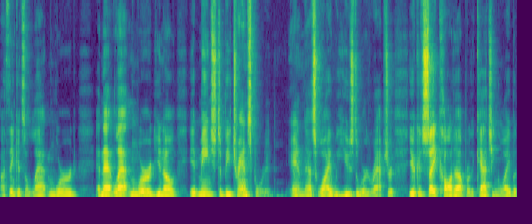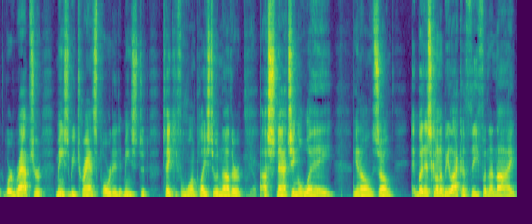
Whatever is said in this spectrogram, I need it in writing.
I think it's a Latin word. And that Latin word, you know, it means to be transported. And that's why we use the word rapture. You could say caught up or the catching away, but the word rapture means to be transported. It means to take you from one place to another, Yep. a snatching away, you know. So, but it's going to be like a thief in the night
